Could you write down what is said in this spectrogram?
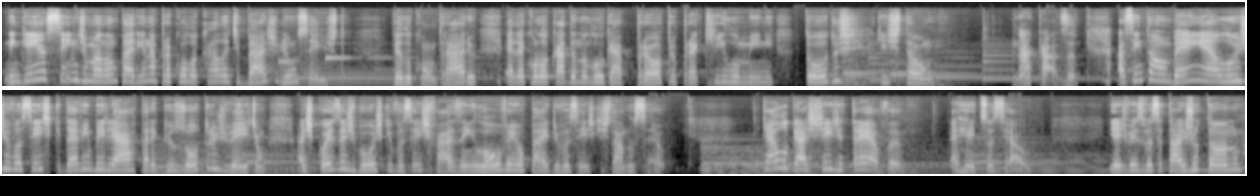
Ninguém acende uma lamparina para colocá-la debaixo de um cesto. Pelo contrário, ela é colocada no lugar próprio para que ilumine todos que estão na casa. Assim também é a luz de vocês que devem brilhar para que os outros vejam as coisas boas que vocês fazem e louvem o Pai de vocês que está no céu. Quer lugar cheio de treva? É rede social. E às vezes você está ajudando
